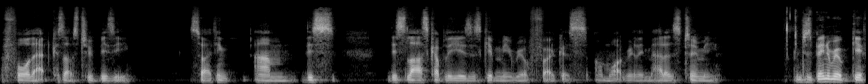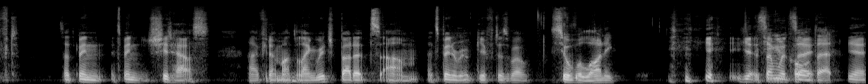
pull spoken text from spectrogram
before that because I was too busy. So I think um, this this last couple of years has given me real focus on what really matters to me, which has been a real gift. So it's been it's been shithouse, uh, if you don't mind the language, but it's um, it's been a real gift as well. Silver lining. yeah, some would call say it that. Yeah,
